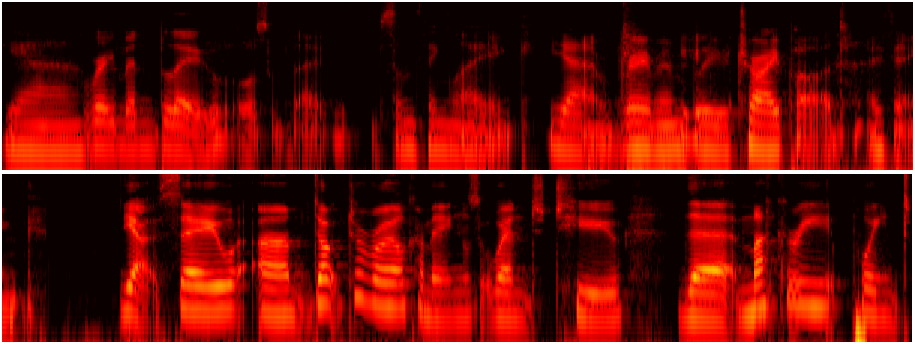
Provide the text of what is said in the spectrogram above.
Yeah, Roman Blue or something? something like yeah, Roman blue tripod. I think. Yeah, so um, Dr. Royal Cummings went to the Macquarie Point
